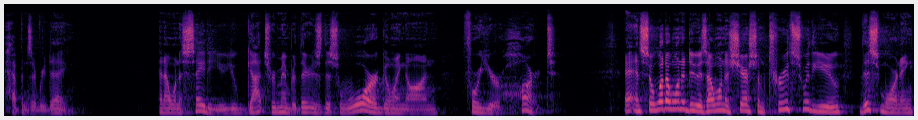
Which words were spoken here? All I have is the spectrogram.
happens every day. And I want to say to you, you've got to remember there is this war going on for your heart. And so, what I want to do is, I want to share some truths with you this morning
